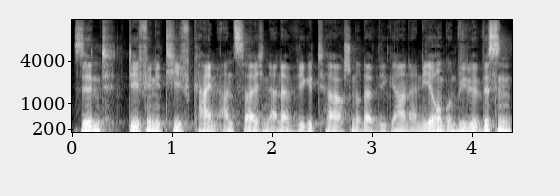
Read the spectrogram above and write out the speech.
sind definitiv kein Anzeichen einer vegetarischen oder veganen Ernährung. Und wie wir wissen,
